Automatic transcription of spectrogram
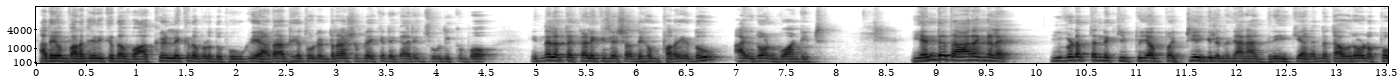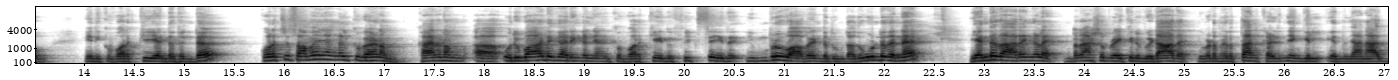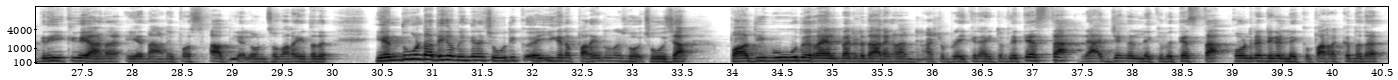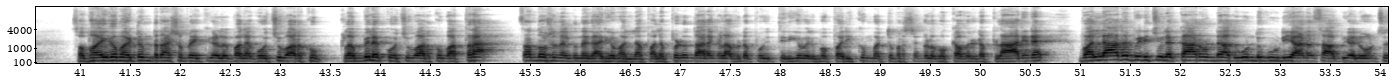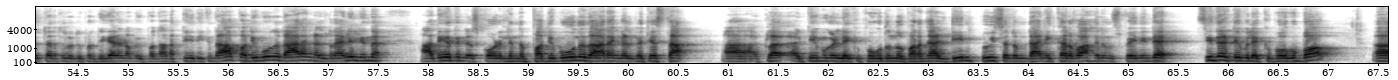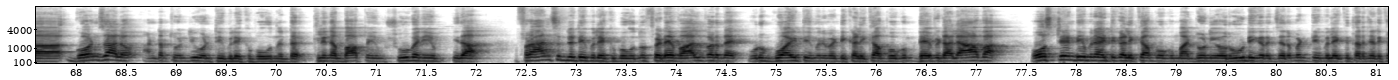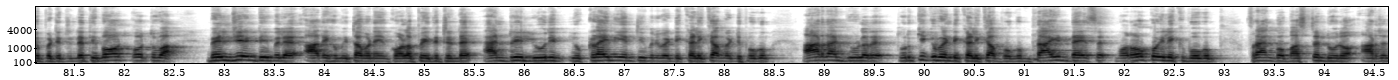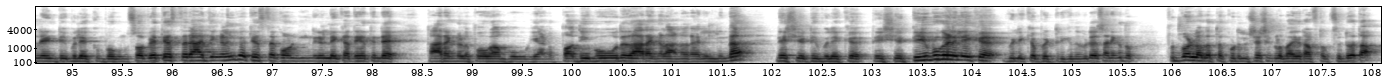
അദ്ദേഹം പറഞ്ഞിരിക്കുന്ന വാക്കുകളിലേക്ക് നമ്മളൊന്ന് പോവുകയാണ്. അദ്ദേഹത്തോട് ഇന്റർനാഷണൽ ബ്രേക്കിന്റെ കാര്യം ചോദിക്കുമ്പോൾ ഇന്നലത്തെ കളിക്ക് ശേഷം അദ്ദേഹം പറയുന്നു ഐ ഡോണ്ട് വാണ്ട് ഇറ്റ് എന്റെ താരങ്ങളെ ഇവിടെ തന്നെ കീപ്പ് ചെയ്യാൻ പറ്റിയെങ്കിൽ എന്ന് ഞാൻ ആഗ്രഹിക്കുകയാണ്. എന്നിട്ട് അവരോടൊപ്പം എനിക്ക് വർക്ക് ചെയ്യേണ്ടതുണ്ട്. കുറച്ച് സമയം ഞങ്ങൾക്ക് വേണം. കാരണം ഒരുപാട് കാര്യങ്ങൾ ഞങ്ങൾക്ക് വർക്ക് ചെയ്ത് ഫിക്സ് ചെയ്ത് ഇമ്പ്രൂവ് ആവേണ്ടതുണ്ട്. അതുകൊണ്ട് തന്നെ എന്റെ താരങ്ങളെ ഇന്റർനാഷണൽ ബ്രേക്കിന് വിടാതെ ഇവിടെ നിർത്താൻ കഴിഞ്ഞെങ്കിൽ എന്ന് ഞാൻ ആഗ്രഹിക്കുകയാണ് എന്നാണ് ഇപ്പോൾ സാബി അലോൺസോ പറയുന്നത്. എന്തുകൊണ്ട് അദ്ദേഹം ഇങ്ങനെ ചോദിക്കുക ഇങ്ങനെ പറയുന്നു എന്ന് ചോദിച്ചാൽ പതിമൂന്ന് റയൽ മാഡ്രിഡ് താരങ്ങൾ ഇന്റർനാഷണൽ ബ്രേക്കിനായിട്ട് വ്യത്യസ്ത രാജ്യങ്ങളിലേക്ക് വ്യത്യസ്ത കോണ്ടിനെന്റുകളിലേക്ക് പറക്കുന്നത്. സ്വാഭാവികമായിട്ടും ഇന്റർനാഷണൽ ബ്രേക്കുകൾ പല കോച്ചുമാർക്കും ക്ലബിലെ കോച്ചുമാർക്കും അത്ര സന്തോഷം നൽകുന്ന കാര്യമല്ല പലപ്പോഴും താരങ്ങൾ അവിടെ പോയി തിരികെ വരുമ്പോൾ പരിക്കും മറ്റു പ്രശ്നങ്ങളും ഒക്കെ അവരുടെ പ്ലാനിനെ വല്ലാതെ പിടിച്ചുലക്കാറുണ്ട്. അതുകൊണ്ട് കൂടിയാണ് സാബി അലോൺസോ ഇത്തരത്തിലൊരു പ്രതികരണം ഇപ്പൊ നടത്തിയിരിക്കുന്നത്. ആ പതിമൂന്ന് താരങ്ങൾ റയലിൽ നിന്ന് അദ്ദേഹത്തിന്റെ സ്ക്വാഡിൽ നിന്ന് പതിമൂന്ന് താരങ്ങൾ വ്യത്യസ്ത ടീമുകളിലേക്ക് പോകുന്നു. പറഞ്ഞാൽ ഡീൻ ഹ്യൂസറ്റും ഡാനി കർവാഹലും സ്പെയിനിന്റെ സീനിയർ ടീമിലേക്ക് പോകുമ്പോൾ ഗോൺസാലോ അണ്ടർ ട്വന്റി വൺ ടീമിലേക്ക് പോകുന്നുണ്ട്. കിലിൻ അബാപ്പയും ഷൂബനിയും ഇതാ ഫ്രാൻസിന്റെ ടീമിലേക്ക് പോകുന്നു. ഫെഡെ വാൽവർദെ ഉറുഗ്വായ് ടീമിന് വേണ്ടി കളിക്കാൻ പോകും. ഡേവിഡ് അലാവ ഓസ്ട്രിയൻ ടീമിനായിട്ട് കളിക്കാൻ പോകും. അന്റോണിയോ റൂഡിഗർ ജർമ്മൻ ടീമിലേക്ക് തെരഞ്ഞെടുക്കപ്പെട്ടിട്ടുണ്ട്. തിബോട്ട് കോർട്ടുവ ബെൽജിയൻ ടീമിൽ അദ്ദേഹം ഇത്തവണയും കോളപ്പ് ചെയ്തിട്ടുണ്ട്. ആൻഡ്രി ലൂനിൻ യുക്രൈനിയൻ ടീമിന് വേണ്ടി കളിക്കാൻ വേണ്ടി പോകും. ആർദ ഗ്യൂളർ തുർക്കിക്ക് വേണ്ടി കളിക്കാൻ പോകും. ബ്രൈൻ ഡയസ് മൊറോക്കോയിലേക്ക് പോകും. ഫ്രാങ്കോ ബസ്റ്റൻഡൂനോ അർജന്റീൻ ടീമിലേക്കും പോകും. സോ വ്യത്യസ്ത രാജ്യങ്ങളിൽ വ്യത്യസ്ത കോണ്ടിനുകളിലേക്ക് അദ്ദേഹത്തിന്റെ താരങ്ങൾ പോകാൻ പോവുകയാണ്. പതിമൂന്ന് താരങ്ങളാണ് റയലിൽ നിന്ന് ദേശീയ ടീമിലേക്ക് ദേശീയ ടീമുകളിലേക്ക് വിളിക്കപ്പെട്ടിരിക്കുന്നത് വീഡിയോ സാധിക്കുന്നു ഫുട്ബോൾ ലോകത്തെ കൂടുതൽ വിശേഷങ്ങളുമായി റാഫ്റ്റോക്സ് ഇടുവത്താം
